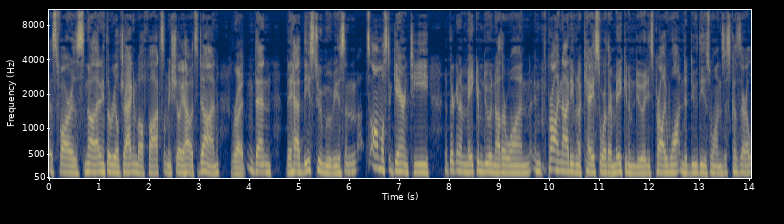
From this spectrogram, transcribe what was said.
as far as, no, that ain't the real Dragon Ball Fox. Let me show you how it's done Right. then they had these two movies and it's almost a guarantee that they're going to make him do another one and it's probably not even a case where they're making him do it he's probably wanting to do these ones just because they're a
